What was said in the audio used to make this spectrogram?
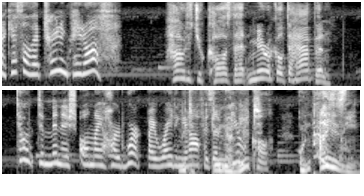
I guess all that training paid off. How did you cause that miracle to happen? Don't diminish all my hard work by writing it off as a miracle. und Eisen.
